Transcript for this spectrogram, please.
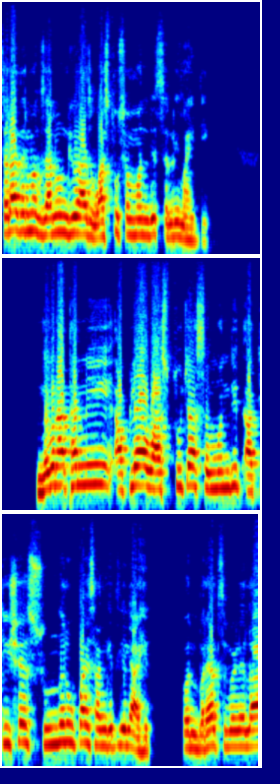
चला तर मग जाणून घेऊ आज वास्तू संबंधित सगळी माहिती. नवनाथांनी आपल्या वास्तूच्या संबंधित अतिशय सुंदर उपाय सांगितलेले आहेत. पण बऱ्याच वेळेला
